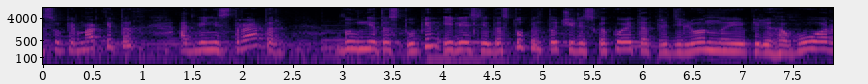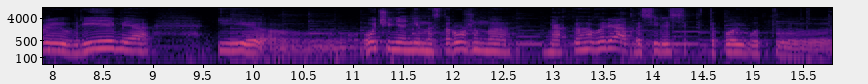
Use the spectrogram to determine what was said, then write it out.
супермаркетах адміністратор был недоступен, или если доступен, то через какое-то определенные переговоры, время. И э, очень они настороженно, мягко говоря, относились к такой вот э,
